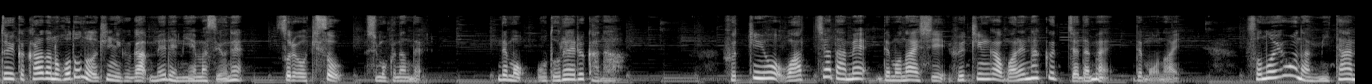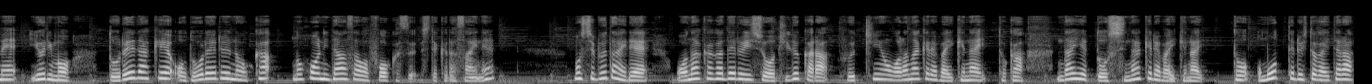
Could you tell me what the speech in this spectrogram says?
というか体のほとんどの筋肉が目で見えますよね。それを競う種目なんで。でも踊れるかな？腹筋を割っちゃダメでもないし、腹筋が割れなくっちゃダメでもない。そのような見た目よりも、どれだけ踊れるのかの方にダンサーはフォーカスしてくださいね。もし舞台でお腹が出る衣装を着るから腹筋を割らなければいけないとか、ダイエットをしなければいけないと思ってる人がいたら、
